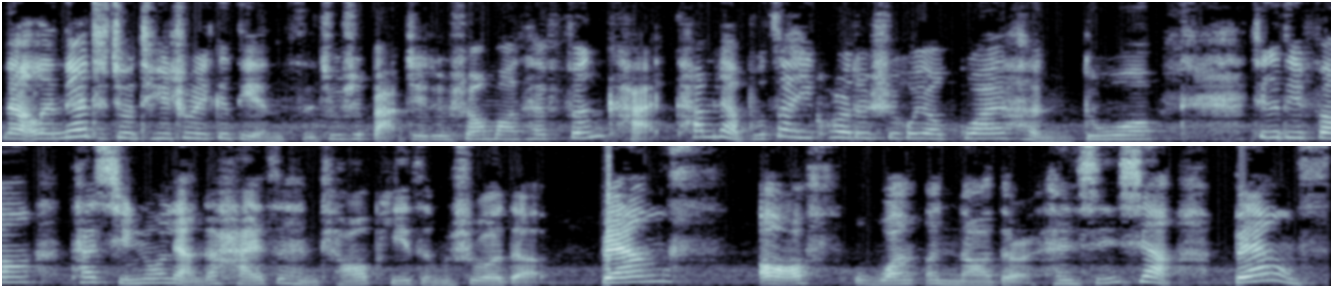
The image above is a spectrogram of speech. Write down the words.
那 Lynette 就提出一个点子，就是把这对双胞胎分开，他们俩不在一块儿的时候要乖很多。这个地方他形容两个孩子很调皮，怎么说的？Bounce Of one another 很形象，bounce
